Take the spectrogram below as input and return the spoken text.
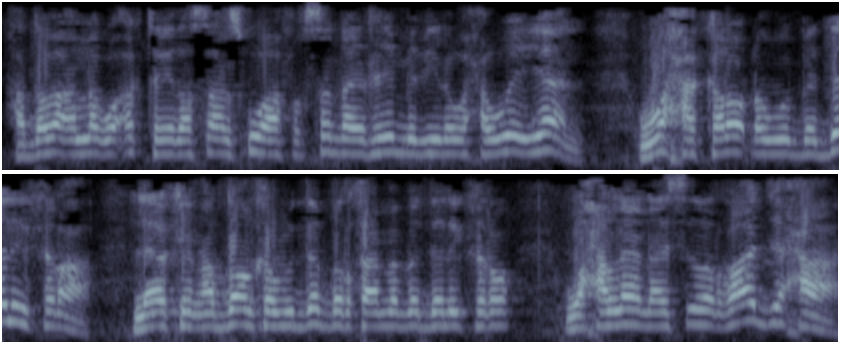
Haddaba anagu agtayda saan isku waafaqsannahay reer madiina waxa weeyaan waxa kaloo dhan wuu bedeli karaa. Laakiin addoonka mudabarkaa ma bedeli karo. Waxaan leenahay sida raajixa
